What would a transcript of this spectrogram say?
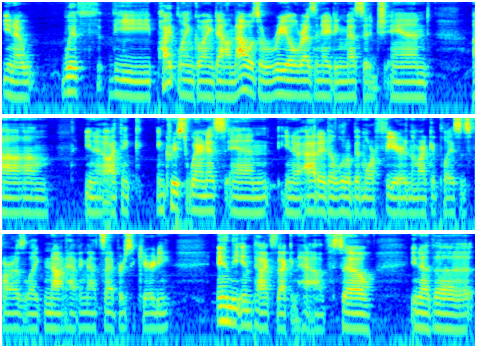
you know, with the pipeline going down, that was a real resonating message. And, um, you know, I think increased awareness and you know added a little bit more fear in the marketplace as far as like not having that cybersecurity and the impacts that can have. So, you know, the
